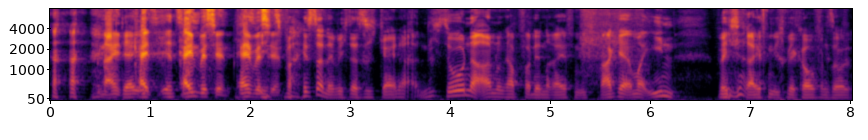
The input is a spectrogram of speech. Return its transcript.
Nein, Der kein, jetzt- jetzt- kein bisschen, kein bisschen. Jetzt weiß er nämlich, dass ich keine, nicht so eine Ahnung habe von den Reifen. Ich frage ja immer ihn, welche Reifen ich mir kaufen soll.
